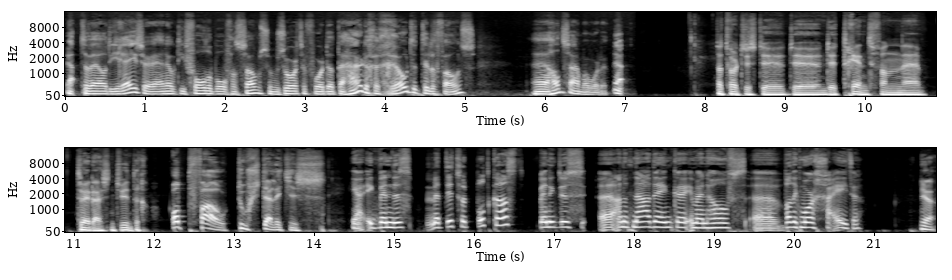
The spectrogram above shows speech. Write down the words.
Ja. Terwijl die Razer en ook die foldable van Samsung... zorgt ervoor dat de huidige grote telefoons eh, handzamer worden. Ja. Dat wordt dus de, de, de trend van eh, 2020. Opvouwtoestelletjes. Ja, ik ben dus met dit soort podcast... ben ik dus eh, aan het nadenken in mijn hoofd... eh, wat ik morgen ga eten. Ja,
